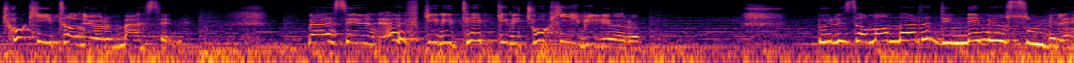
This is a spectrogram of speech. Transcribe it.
Çok iyi tanıyorum ben seni. Ben senin öfkeni, tepkini çok iyi biliyorum. Böyle zamanlarda dinlemiyorsun bile.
